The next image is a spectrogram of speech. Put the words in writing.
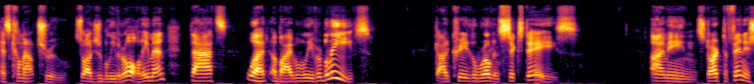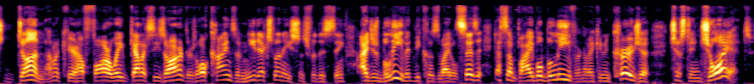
has come out true. So I'll just believe it all. Amen? That's what a Bible believer believes. God created the world in six days. I mean, start to finish, done. I don't care how far away galaxies are. There's all kinds of neat explanations for this thing. I just believe it because the Bible says it. That's a Bible believer. And if I can encourage you, just enjoy it.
